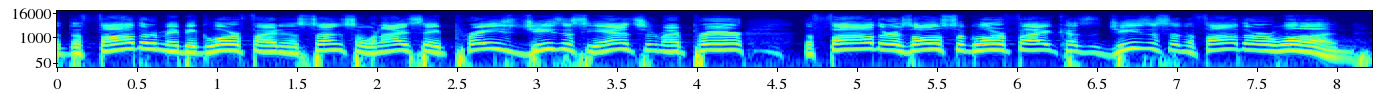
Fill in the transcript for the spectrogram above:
that the Father may be glorified in the Son. So when I say, Praise Jesus, He answered my prayer, the Father is also glorified because Jesus and the Father are one.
